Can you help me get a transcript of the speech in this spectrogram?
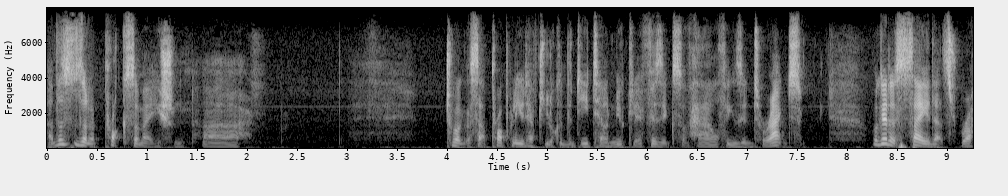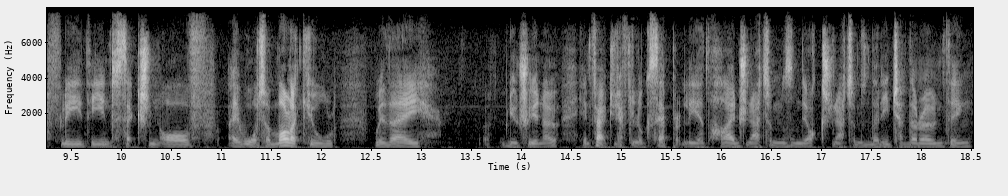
Now this is an approximation. Uh, to work this out properly, you'd have to look at the detailed nuclear physics of how things interact. We're going to say that's roughly the intersection of a water molecule with a neutrino. In fact, you'd have to look separately at the hydrogen atoms and the oxygen atoms, and they each have their own thing.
